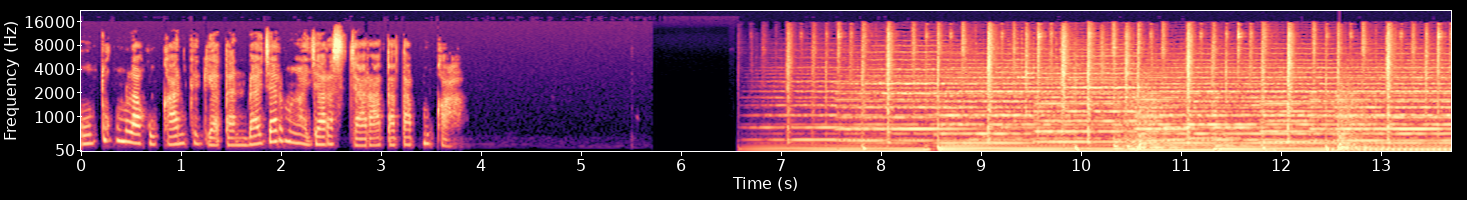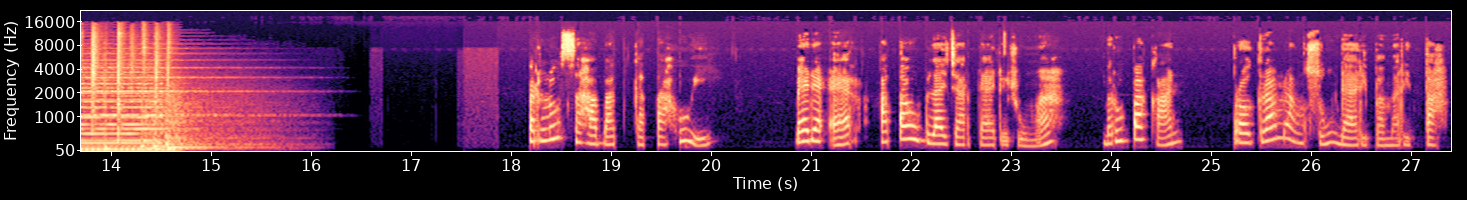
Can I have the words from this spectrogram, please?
untuk melakukan kegiatan belajar mengajar secara tatap muka. Sahabat ketahui, BDR atau belajar dari rumah merupakan program langsung dari pemerintah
